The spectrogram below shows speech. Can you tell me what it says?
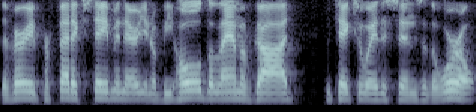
the very prophetic statement there. You know, behold the Lamb of God who takes away the sins of the world.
